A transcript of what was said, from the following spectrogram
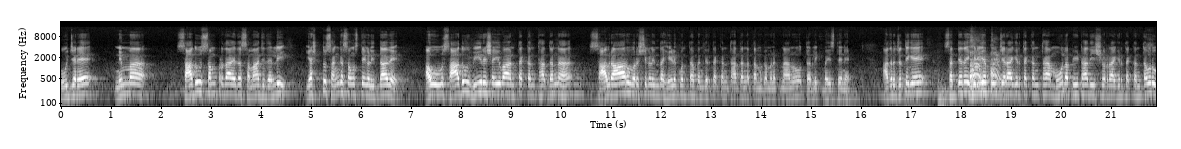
ಪೂಜ್ಯರೇ, ನಿಮ್ಮ ಸಾಧು ಸಂಪ್ರದಾಯದ ಸಮಾಜದಲ್ಲಿ ಎಷ್ಟು ಸಂಘ ಸಂಸ್ಥೆಗಳಿದ್ದಾವೆ, ಅವು ಸಾಧು ವೀರಶೈವ ಅಂತಕ್ಕಂಥದ್ದನ್ನು ಸಾವಿರಾರು ವರ್ಷಗಳಿಂದ ಹೇಳಿಕೊಂತ ಬಂದಿರತಕ್ಕಂತಹದ್ದನ್ನು ತಮ್ಮ ಗಮನಕ್ಕೆ ನಾನು ತರಲಿಕ್ಕೆ ಬಯಸ್ತೇನೆ. ಅದರ ಜೊತೆಗೆ ಸದ್ಯದ ಹಿರಿಯ ಪೂಜ್ಯರಾಗಿರ್ತಕ್ಕಂಥ ಮೂಲ ಪೀಠಾಧೀಶ್ವರರಾಗಿರ್ತಕ್ಕಂಥವರು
